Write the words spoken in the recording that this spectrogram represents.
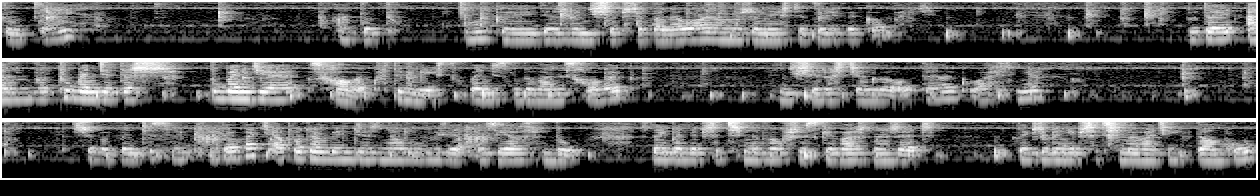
tutaj. A to tu. Okej, teraz będzie się przepalało, ale możemy jeszcze coś wykopać. Tutaj, albo tu będzie też, tu będzie schowek, w tym miejscu będzie zbudowany schowek. Będzie się rozciągał tak właśnie. Trzeba będzie zlikwidować, a potem będzie znowu zja- zjazd w dół. Tutaj będę przytrzymywał wszystkie ważne rzeczy, tak żeby nie przytrzymywać ich w domku,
